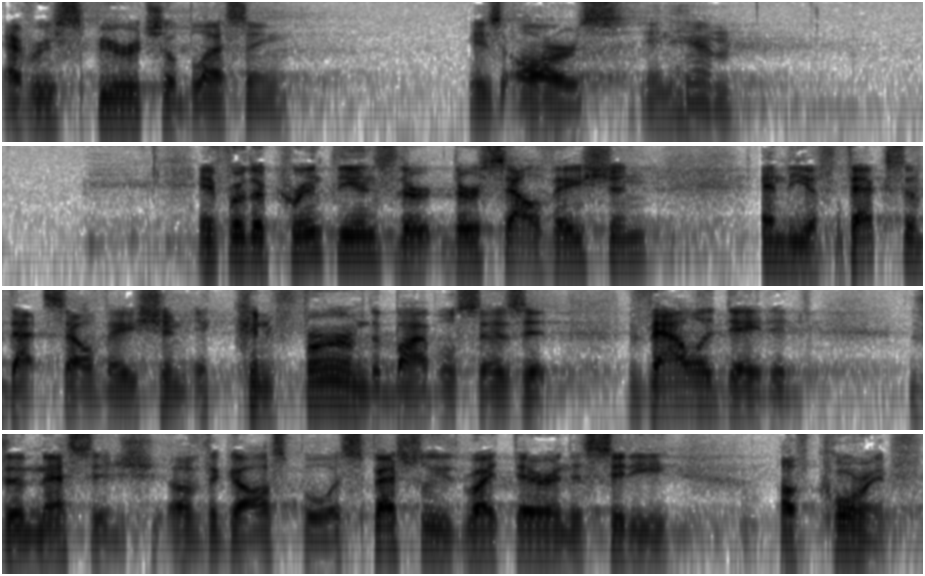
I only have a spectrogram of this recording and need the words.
Every spiritual blessing is ours in Him. And for the Corinthians, their, their salvation and the effects of that salvation, it confirmed, the Bible says, it validated the message of the gospel, especially right there in the city of Corinth.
